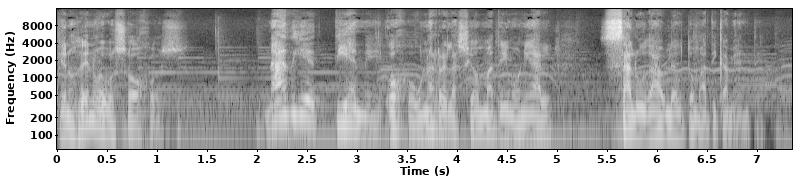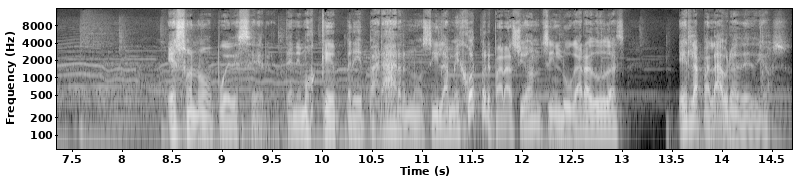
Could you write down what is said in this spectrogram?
que nos dé nuevos ojos. Nadie tiene, ojo, una relación matrimonial saludable automáticamente. Eso no puede ser. Tenemos que prepararnos y la mejor preparación, sin lugar a dudas, es la palabra de Dios.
